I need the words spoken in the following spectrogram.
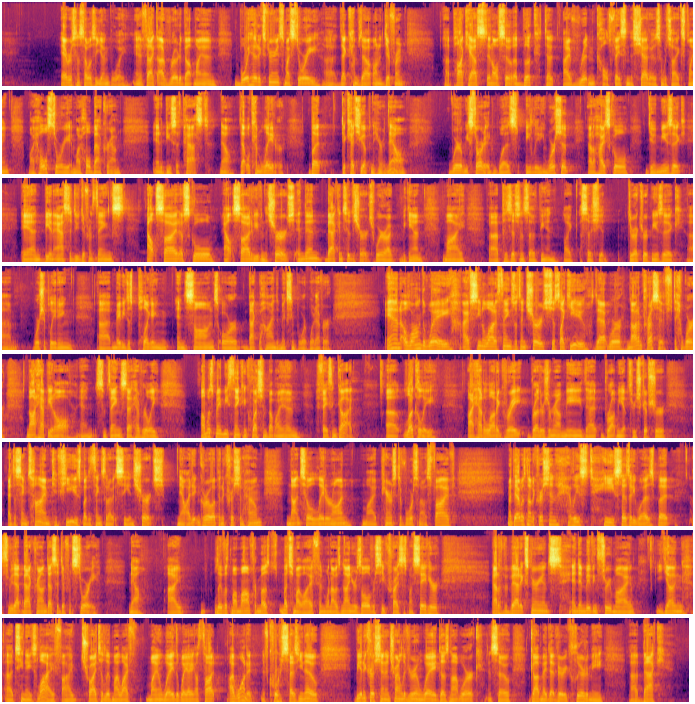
ever since I was a young boy. And in fact, I wrote about my own boyhood experience, my story uh, that comes out on a different uh, podcast, and also a book that I've written called Facing the Shadows, in which I explain my whole story and my whole background and abusive past. Now, that will come later. But to catch you up in the here and now, where we started was me leading worship out of high school, doing music, and being asked to do different things outside of school, outside of even the church, and then back into the church where I began my uh, positions of being like associate director of music, um, worship leading, uh, maybe just plugging in songs or back behind the mixing board, whatever. And along the way, I've seen a lot of things within church, just like you, that were not impressive, that were not happy at all, and some things that have really almost made me think and question about my own faith in God. Uh, luckily, I had a lot of great brothers around me that brought me up through Scripture. At the same time, confused by the things that I would see in church. Now, I didn't grow up in a Christian home, not until later on. My parents divorced when I was five. My dad was not a Christian, at least he says that he was, but through that background, that's a different story. Now, I lived with my mom for most much of my life, and when I was nine years old, received Christ as my Savior out of a bad experience, and then moving through my young uh, teenage life, I tried to live my life my own way, the way I thought I wanted. Of course, as you know, being a Christian and trying to live your own way does not work. And so God made that very clear to me uh, back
